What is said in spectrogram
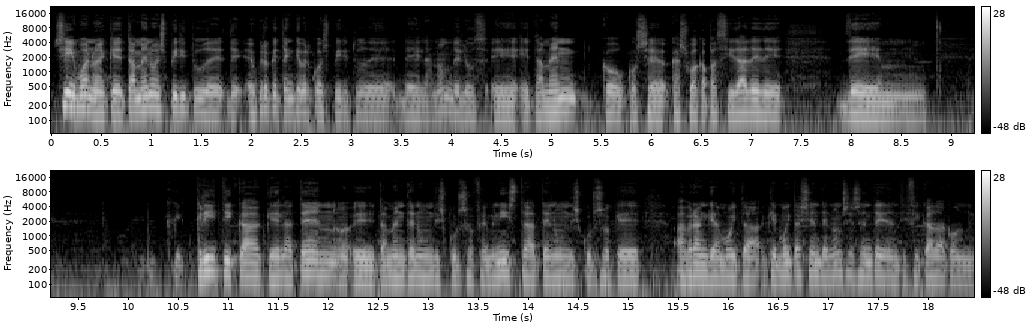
Sí, bueno, é que tamén o espírito de, de eu creo que ten que ver co espírito de, de ela, non? De Luz e, e tamén co, co se, ca súa capacidade de de mm, crítica que ela ten, eh, tamén ten un discurso feminista, ten un discurso que abrangue a moita que moita xente non se sente identificada con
